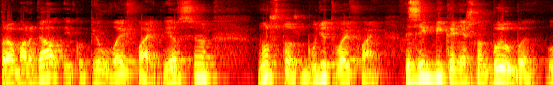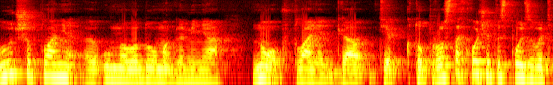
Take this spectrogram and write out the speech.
проморгал и купил Wi-Fi версию. Ну что ж, будет Wi-Fi. ZigBee, конечно, был бы лучше в плане э, умного дома для меня, но в плане для тех, кто просто хочет использовать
